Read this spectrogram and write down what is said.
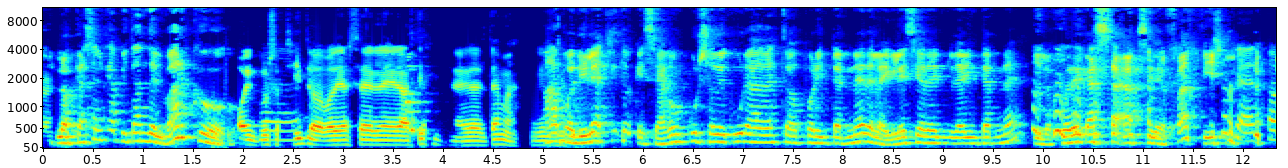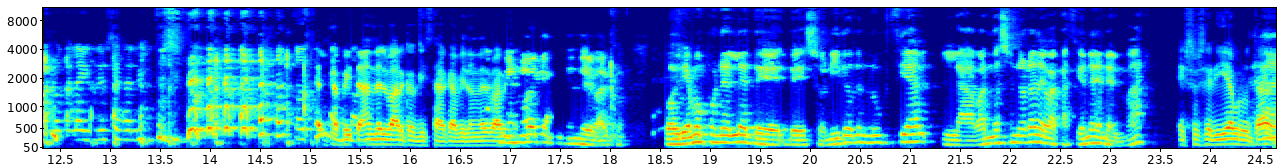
Los casa el capitán del barco. O incluso Chito, podría ser el artífice del tema. Ah, pues dile a Chito que se haga un curso de cura de estos por internet, de la iglesia del, internet, y los puede casar así de fácil. ¿Eso qué es, Pablo, de la iglesia del internet? el capitán del barco, quizá, el capitán del barco. el capitán del barco. Podríamos ponerle de, de sonido de nupcial la banda sonora de vacaciones en el mar. Eso sería brutal.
